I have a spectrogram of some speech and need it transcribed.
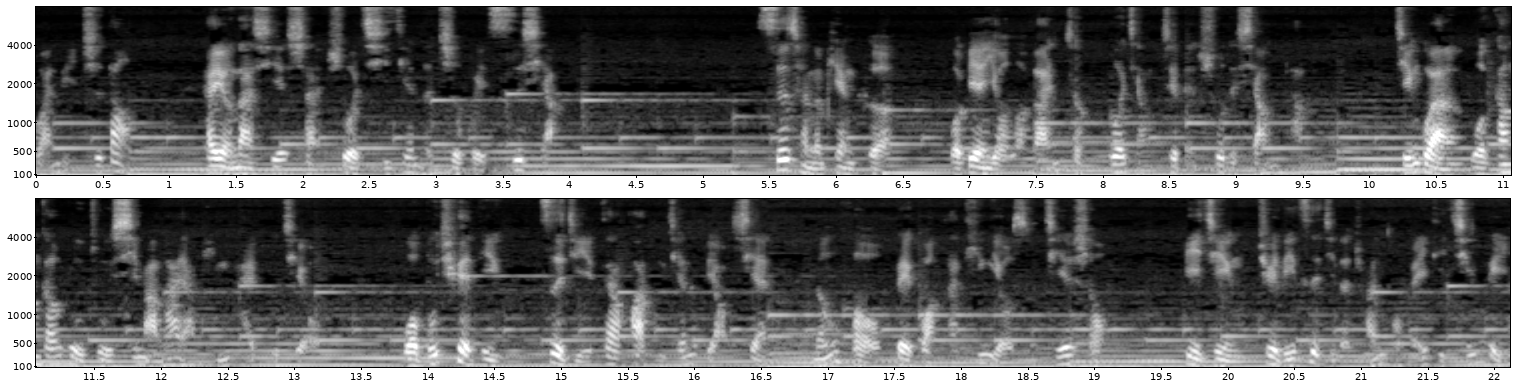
管理之道，还有那些闪烁其间的智慧思想。思忖了片刻，我便有了完整播讲这本书的想法。尽管我刚刚入驻喜马拉雅平台不久，我不确定自己在话筒前的表现能否被广大听友所接受。毕竟，距离自己的传统媒体经历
